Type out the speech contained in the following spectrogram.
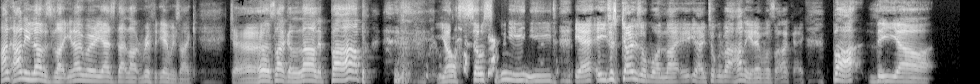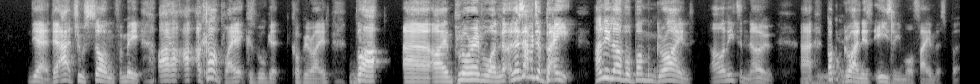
Hon- Honey Love's like, you know, where he has that like riff at the end he's like, just like a lollipop, you're so sweet. Yeah, he just goes on one, like, you know, talking about honey, and everyone's like, okay. But the, uh, yeah, the actual song for me, I I, I can't play it because we'll get copyrighted, but uh, I implore everyone, let's have a debate. Honey Love or Bump and Grind? Oh, I need to know. Uh, Bump and Grind is easily more famous, but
